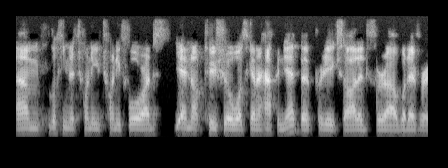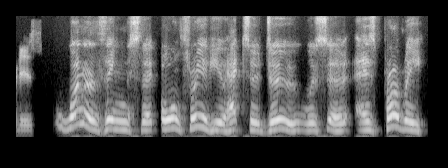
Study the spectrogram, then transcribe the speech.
um, looking to 2024, I just yeah, not too sure what's going to happen yet, but pretty excited for uh, whatever it is. One of the things that all three of you had to do was, uh, as probably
